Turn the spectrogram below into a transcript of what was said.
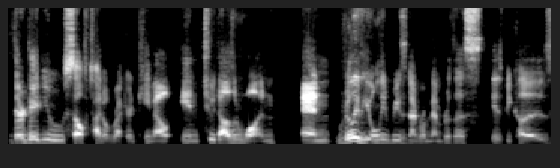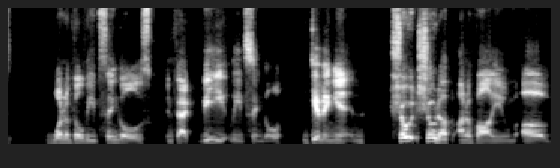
their debut self-titled record came out in 2001 and really the only reason i remember this is because one of the lead singles, in fact, the lead single, Giving In, show, showed up on a volume of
